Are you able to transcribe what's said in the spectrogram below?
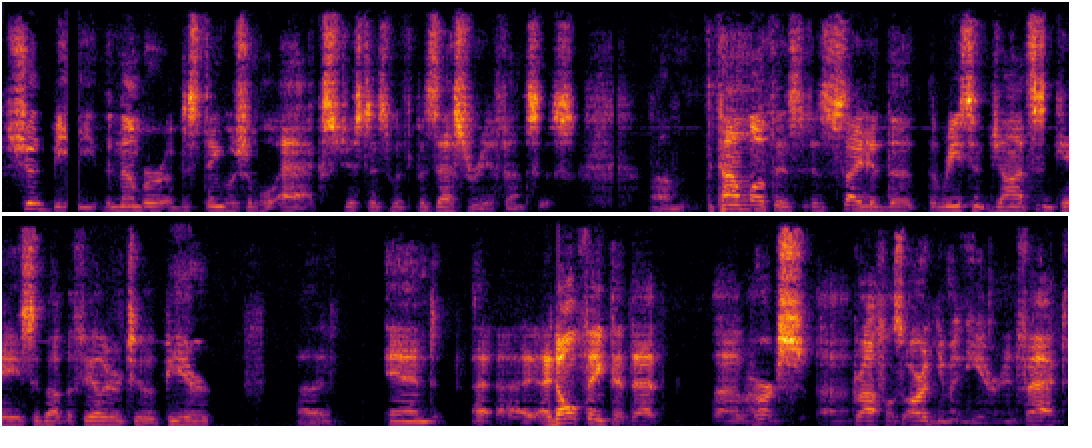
should be the number of distinguishable acts, just as with possessory offenses. Um, the Commonwealth has, has, cited the, the recent Johnson case about the failure to appear, uh, and I, I, don't think that that uh, hurts uh, Groffel's argument here. In fact,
